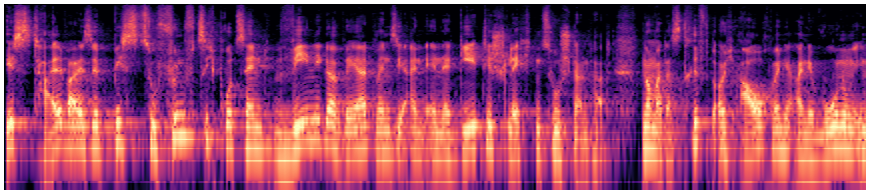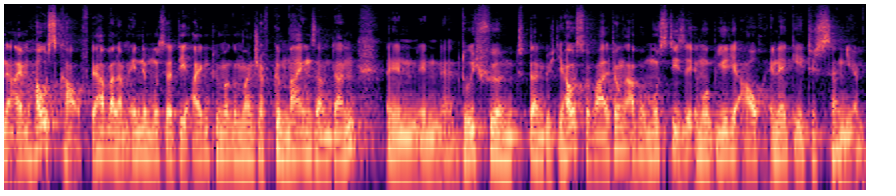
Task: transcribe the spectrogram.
ist teilweise bis zu 50 Prozent weniger wert, wenn sie einen energetisch schlechten Zustand hat. Nochmal, das trifft euch auch, wenn ihr eine Wohnung in einem Haus kauft, ja, weil am Ende muss ja die Eigentümergemeinschaft gemeinsam dann in, in, durchführend dann durch die Hausverwaltung, aber muss diese Immobilie auch energetisch sanieren.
